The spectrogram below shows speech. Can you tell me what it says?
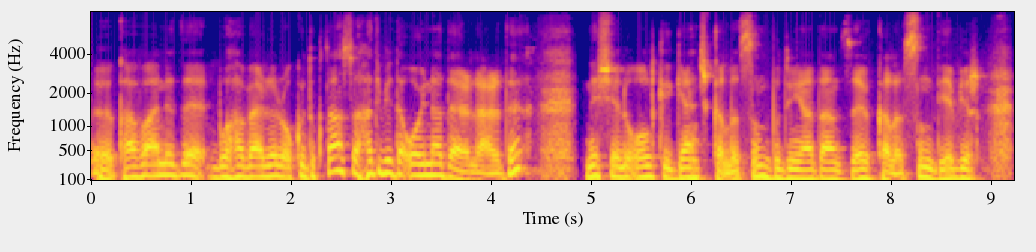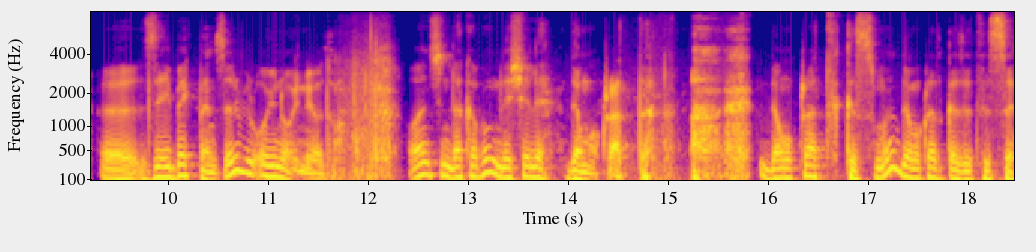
E, kahvehanede bu haberleri okuduktan sonra hadi bir de oyna derlerdi. Neşeli ol ki genç kalasın, bu dünyadan zevk alasın diye bir e, zeybek benzeri bir oyun oynuyordum. Onun için lakabım Neşeli Demokrat'tı. Demokrat kısmı Demokrat gazetesi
